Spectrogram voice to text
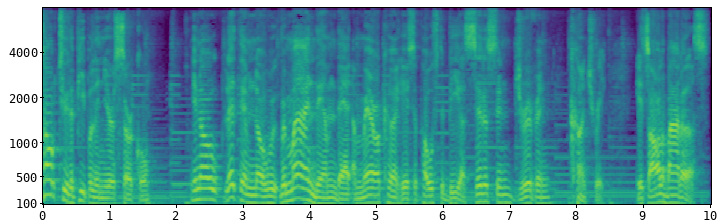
Talk to the people in your circle. You know, let them know, remind them that America is supposed to be a citizen driven country. It's all about us.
